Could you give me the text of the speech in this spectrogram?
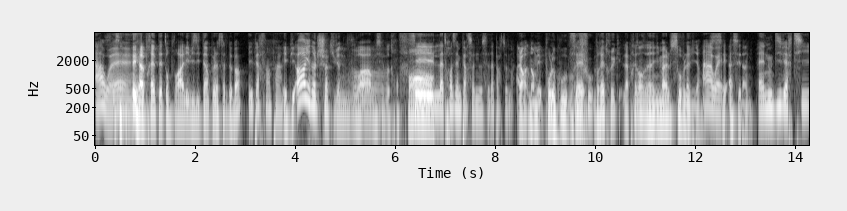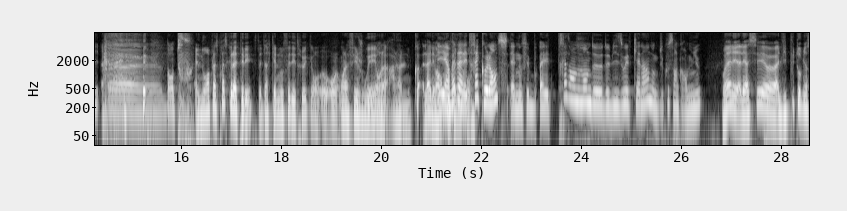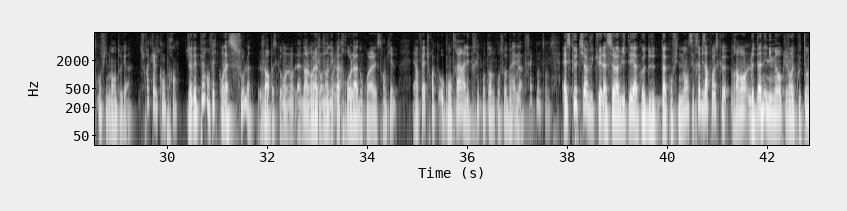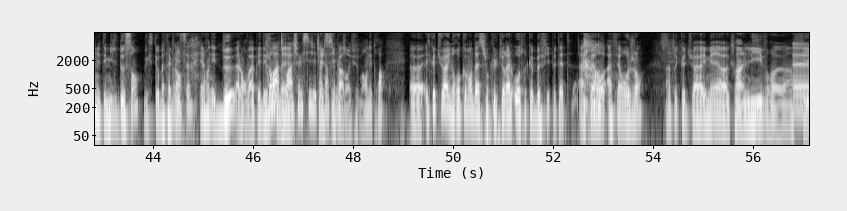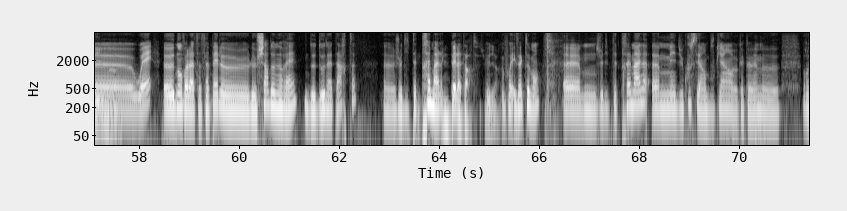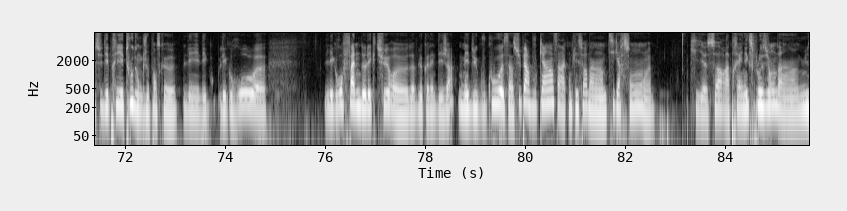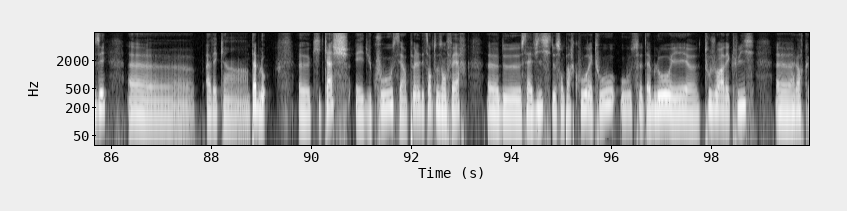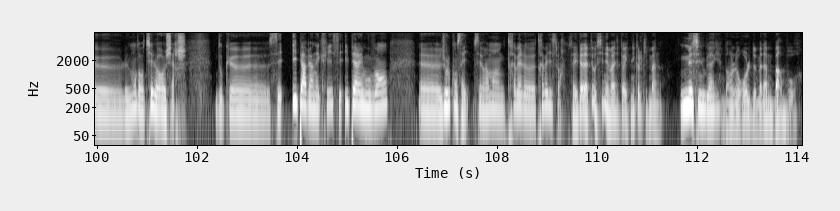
Ah ouais, Et après, peut-être, on pourra aller visiter un peu la salle de bain. hyper sympa. Et puis, oh, il y a notre chat qui vient nous voir, Oh. mais c'est notre enfant. C'est la troisième personne de cet appartement. Alors, non, mais pour le coup, vrai, C'est fou. vrai truc, la présence d'un animal sauve la vie. hein. Ah ouais. C'est assez dingue. Elle nous divertit euh, dans tout. Elle nous remplace presque la télé, c'est-à-dire qu'elle nous fait des trucs, on, on- on la fait jouer, on la, ah là, elle nous là, elle est vraiment Et en fait, le elle est très collante. Elle nous fait, elle est très en demande de, de bisous et de câlins, donc du coup, c'est encore mieux. Ouais, elle est, elle est assez, euh, elle vit plutôt bien ce confinement en tout cas. Je crois qu'elle comprend. J'avais peur en fait qu'on la saoule, genre parce que on- la- normalement On la est journée on trop n'est pas là. trop là, donc on la laisse tranquille. Et en fait, je crois qu'au contraire, elle est très contente qu'on soit beaucoup elle là. est très contente. Est-ce que, tiens, vu que tu es la seule invitée à cause de- d'un confinement, c'est très bizarre pour moi parce que vraiment, le dernier numéro que les gens écoutaient, on était 1200 vu que c'était au Bataclan. Oui, c'est vrai. et là, on est deux, alors on va appeler des gens. Trois, mais... trois. Chelsea, j'ai un Chelsea, personnage. pardon, excuse-moi, on est trois. Euh, Est-ce que tu as une recommandation culturelle autre que Buffy, peut-être, à, faire au- à faire aux gens? Un truc que tu as aimé, euh, que ce soit un livre, euh, un film euh, Euh, Ouais. Non, voilà, ça s'appelle Le Chardonneret de Donatarte. Euh, je le dis peut-être très mal. Une pelle à tarte, tu veux dire. Ouais, exactement. Je le dis peut-être très mal, mais du coup, c'est un bouquin qui a quand même reçu des prix et tout, donc je pense que les, les, les gros. les gros fans de lecture euh, doivent le connaître déjà. Mais du coup, c'est un super bouquin. Ça raconte l'histoire d'un petit garçon qui euh, sort après une explosion d'un musée euh, avec un tableau euh, qui cache. Et du coup, c'est un peu la descente aux enfers de sa vie, de son parcours et tout, où ce tableau est toujours avec lui, alors que le monde entier le recherche. Donc c'est hyper bien écrit, c'est hyper émouvant. Je vous le conseille. C'est vraiment une très belle, très belle histoire. Ça a été adapté au cinéma, dis-toi, avec Nicole Kidman, Mais c'est une blague. dans le rôle de Madame Barbour.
